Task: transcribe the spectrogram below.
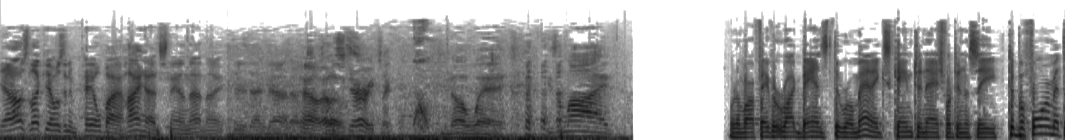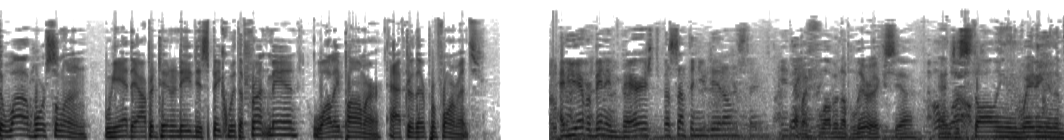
Yeah, I was lucky I wasn't impaled by a hi hat stand that night. Dude, I know. That was, Yeah, that was scary. It's like, no way. He's alive. One of our favorite rock bands, the Romantics, came to Nashville, Tennessee to perform at the Wild Horse Saloon. We had the opportunity to speak with the frontman, Wally Palmer, after their performance. Have you ever been embarrassed by something you did on the stage? Yeah, by flubbing up lyrics, yeah, and just stalling and waiting and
